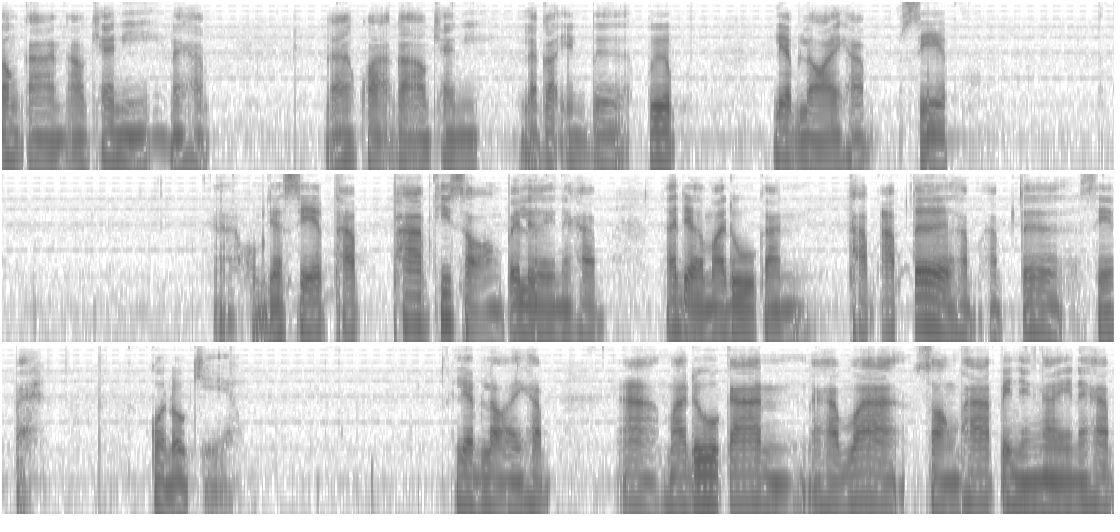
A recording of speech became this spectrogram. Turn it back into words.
ต้องการเอาแค่นี้นะครับด้านขวาก็เอาแค่นี้ แล้วก็ enter ปึ๊บเรียบร้อยครับ save จะเซฟทับภาพที่ 2 ไปเลยนะครับ แล้วเดี๋ยวมาดูกันทับ after ครับ after เซฟไป กดโอเค เรียบร้อยครับ อ่ามาดูกันนะครับว่า 2 ภาพเป็นยังไงนะครับ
